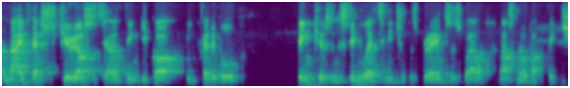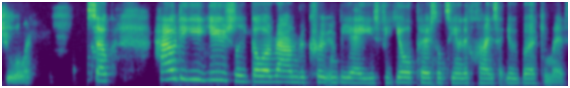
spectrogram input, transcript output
and that infectious curiosity. I think you've got incredible thinkers and stimulating each other's brains as well. That's no bad thing, surely. So, how do you usually go around recruiting BAs for your personal team and the clients that you're working with?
